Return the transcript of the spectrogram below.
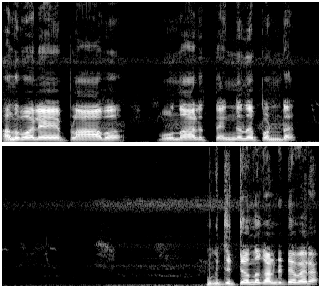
അതുപോലെ പ്ലാവ് മൂന്നാൽ തെങ്ങ് നിൽപ്പുണ്ട്. നമുക്ക് ചുറ്റും ഒന്ന് കണ്ടിട്ട് വരാം.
